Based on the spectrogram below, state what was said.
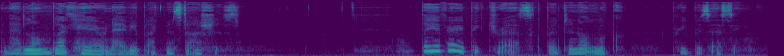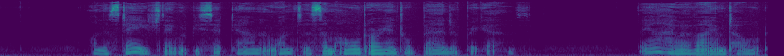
and had long black hair and heavy black moustaches. They are very picturesque, but do not look prepossessing. On the stage, they would be set down at once as some old Oriental band of brigands. They are, however, I am told,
